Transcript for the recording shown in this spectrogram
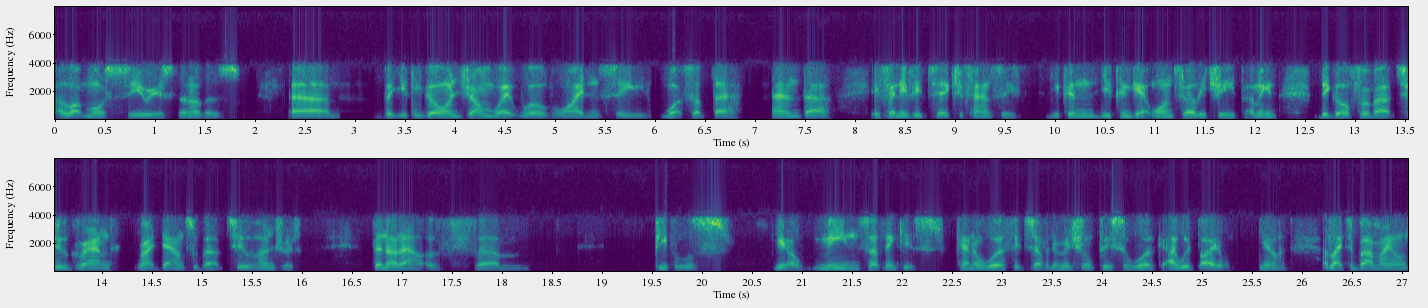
a lot more serious than others. Um, but you can go on John Waite Worldwide and see what's up there. And uh, if any of it takes your fancy, you can you can get one fairly cheap. I mean, they go for about two grand, right down to about two hundred. They're not out of um, people's you know means. I think it's kind of worth it to have an original piece of work. I would buy, you know, I'd like to buy my own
